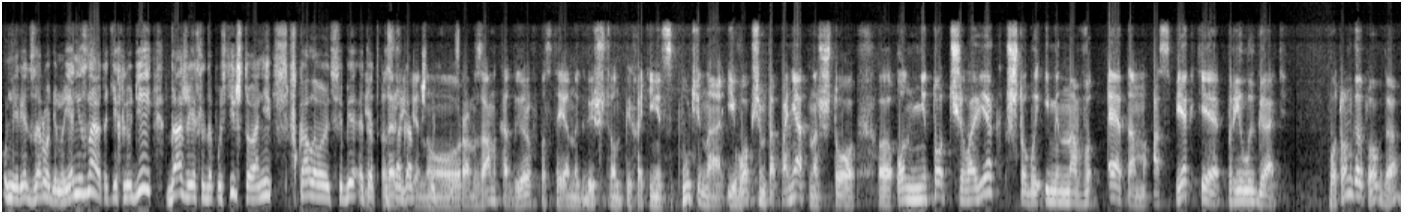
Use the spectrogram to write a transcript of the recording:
умереть за родину. Я не знаю таких людей, даже если допустить, что они вкалывают себе Нет, этот подождите, но Рамзан Кадыров постоянно говорит, что он пехотинец Путина, и, в общем-то, понятно, что э, он не тот человек, чтобы именно в этом аспекте прилыгать. Вот он готов, да.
